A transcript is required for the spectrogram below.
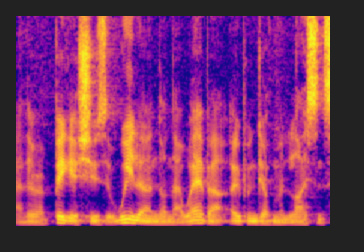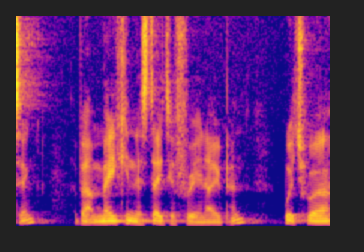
Now, there are big issues that we learned on that way about open government licensing, about making this data free and open, which were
